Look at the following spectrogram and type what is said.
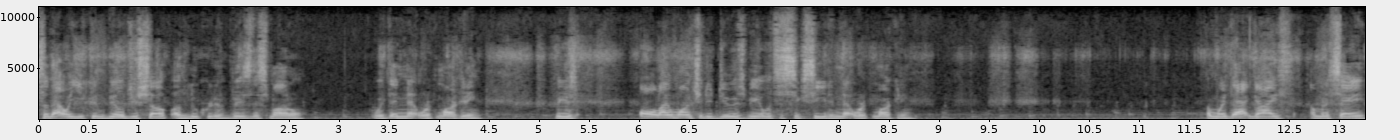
so that way you can build yourself a lucrative business model within network marketing. Because all I want you to do is be able to succeed in network marketing. And with that, guys, I'm going to say,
